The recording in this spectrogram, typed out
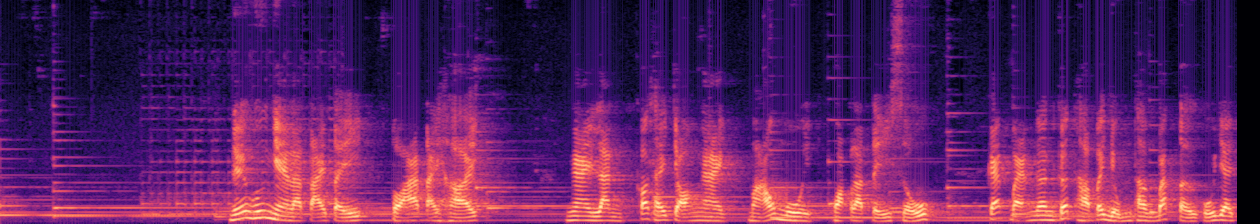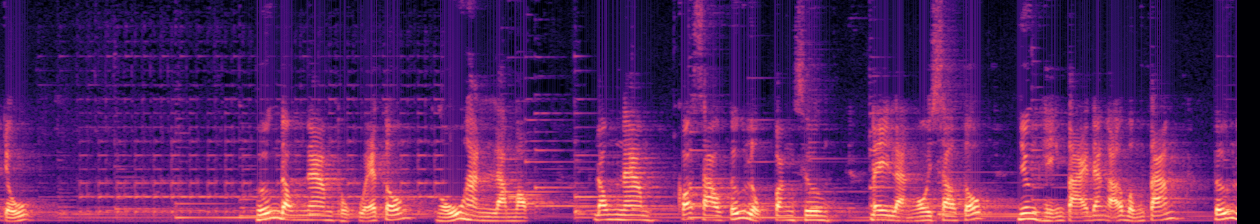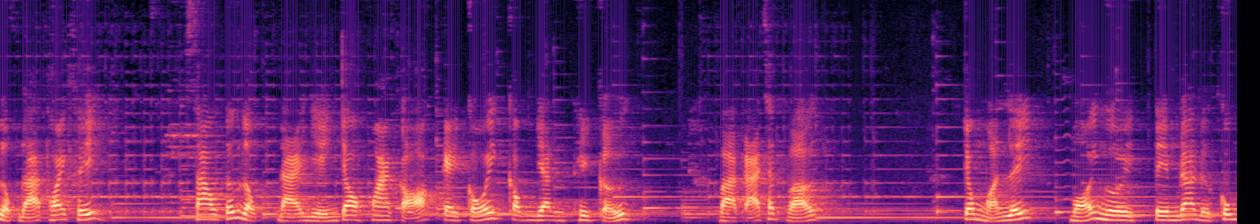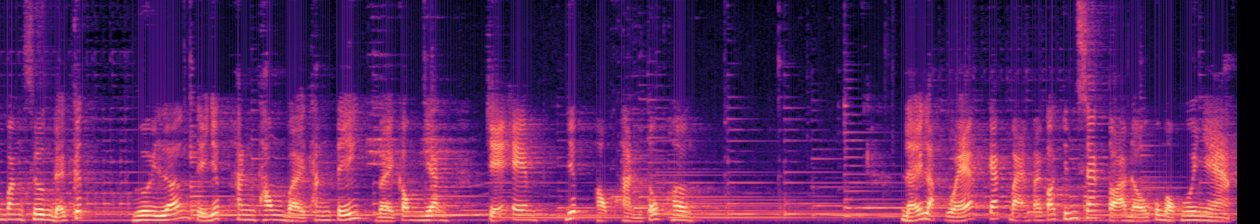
Nếu hướng nhà là tại tỵ, tọa tại hợi ngày lành có thể chọn ngày mão mùi hoặc là tỵ sửu. Các bạn nên kết hợp với dụng thần bát tự của gia chủ. Hướng đông nam thuộc quẻ tốn, ngũ hành là mộc. Đông nam có sao tứ lục văn xương. Đây là ngôi sao tốt, nhưng hiện tại đang ở vận 8 tứ lục đã thoái khí. Sao tứ lục đại diện cho hoa cỏ, cây cối, công danh, thi cử và cả sách vở. Trong mệnh lý mỗi người tìm ra được cung văn xương để kích. Người lớn thì giúp hanh thông về thăng tiến, về công danh. Trẻ em giúp học hành tốt hơn. Để lập quẻ, các bạn phải có chính xác tọa độ của một ngôi nhà.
